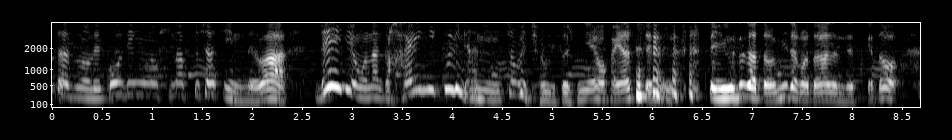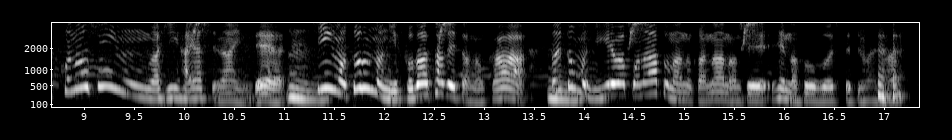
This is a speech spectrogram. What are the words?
ォーターズのレコーディングのスナップ写真ではデイビーもなんか生えにくいのにちょびちょびとひげを生やしてるっていう姿を見たことあるんですけどこのシーンはひ生やしてないんで、うん、シーンを撮るのに育されたのかそれともひげはこの後なのかななんて変な想像してしまいます。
